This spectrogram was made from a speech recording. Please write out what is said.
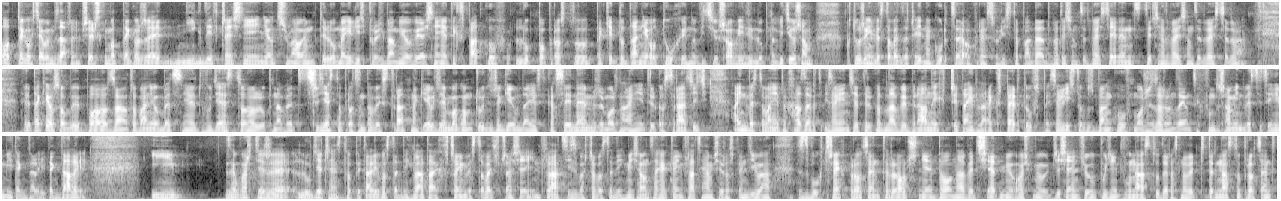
od czego chciałbym zacząć? Przede wszystkim od tego, że nigdy wcześniej nie otrzymałem tylu maili z prośbami o wyjaśnienie tych spadków lub po prostu takie dodanie otuchy nowicjuszowi lub nowicjuszom, którzy inwestować zaczęli na górce okresu listopada 2021 stycznia 2022. Takie osoby po zanotowaniu obecnie 20 lub nawet 30% strat na giełdzie mogą czuć, że giełda jest kasynem, że można na niej tylko stracić, a inwestowanie to hazard i zajęcie tylko dla wybranych, czytaj dla ekspertów, specjalistów z banków, może zarządzających funduszami inwestycyjnymi itd. Tak itd. Tak I Zauważcie, że ludzie często pytali w ostatnich latach, w co inwestować w czasie inflacji, zwłaszcza w ostatnich miesiącach, jak ta inflacja nam się rozpędziła z 2-3% rocznie do nawet 7, 8, 10, później 12, teraz nawet 14%.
